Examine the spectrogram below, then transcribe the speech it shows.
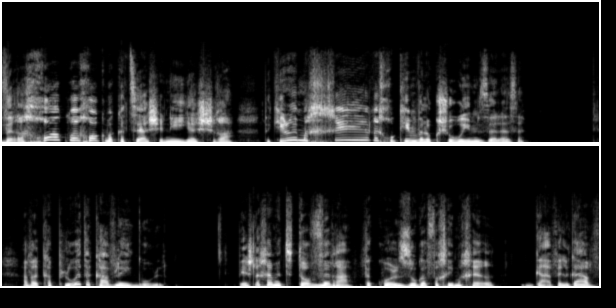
ורחוק רחוק בקצה השני יש רע, וכאילו הם הכי רחוקים ולא קשורים זה לזה. אבל קפלו את הקו לעיגול, ויש לכם את טוב ורע וכל זוג הפכים אחר, גב אל גב.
